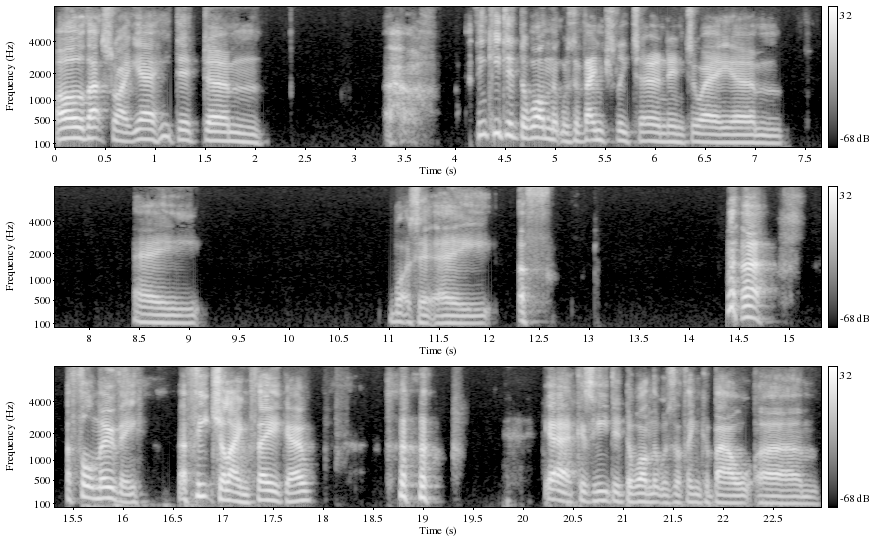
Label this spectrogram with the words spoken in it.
Oh, that's right. Yeah, he did. Um, I think he did the one that was eventually turned into a um, a what is it? A a f- a full movie, a feature length. There you go. yeah, because he did the one that was, I think, about um,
